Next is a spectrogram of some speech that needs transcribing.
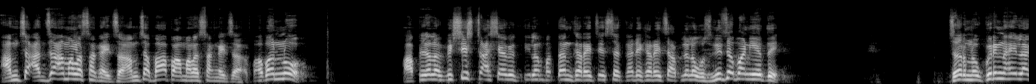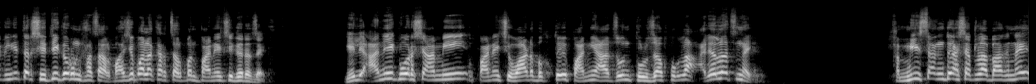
आमचा आजा आम्हाला सांगायचा आमचा बाप आम्हाला सांगायचा बाबांनो आपल्याला विशिष्ट अशा व्यक्तीला मतदान करायचे सहकार्य करायचं आपल्याला उजनीचं पाणी येते जर नोकरी नाही लागली तर शेती करून खाचाल भाजीपाला खर्चाल पण पाण्याची गरज आहे. गेली अनेक वर्ष आम्ही पाण्याची वाट बघतोय पाणी अजून तुळजापूरला आलेलंच नाही. मी सांगतोय अशातला भाग नाही.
